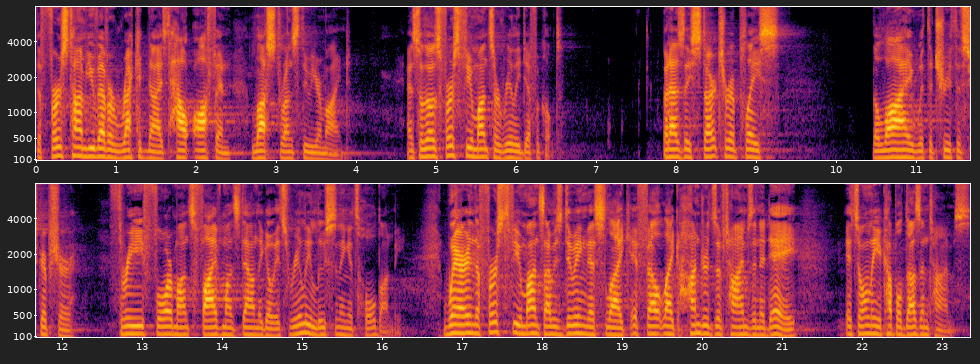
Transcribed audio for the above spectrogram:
The first time you've ever recognized how often lust runs through your mind. And so those first few months are really difficult. But as they start to replace the lie with the truth of Scripture, three, four months, five months down, they go, it's really loosening its hold on me. Where in the first few months I was doing this like, it felt like hundreds of times in a day, it's only a couple dozen times.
